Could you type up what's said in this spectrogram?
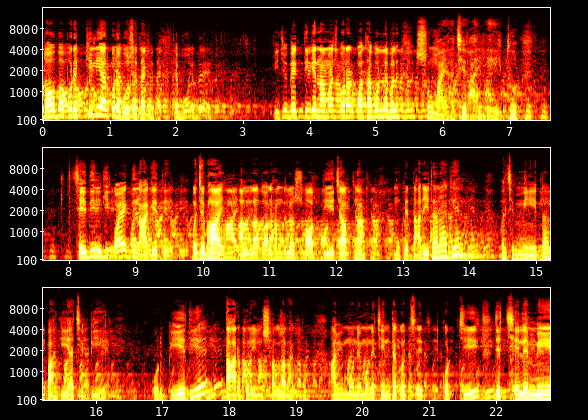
তওবা পরে ক্লিয়ার করে বসে থাকবে। বলবে? কিছু ব্যক্তিকে নামাজ পড়ার কথা বললে বলে, সময় আছে ভাই, এই তো। সেই দিন কি কয়েকদিন আগেতে, বলছে, ভাই, আল্লাহ তো আলহামদুলিল্লাহ সব দিয়েছে আপনার। মুখে দাড়িটা রাখেন? বলছে, মেয়েটা বাকি আছে বিয়ে। ওর বিয়ে দিয়ে তারপরে ইনশাল্লাহ রাখব। আমি মনে মনে চিন্তা করছি করছি যে ছেলে মেয়ে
